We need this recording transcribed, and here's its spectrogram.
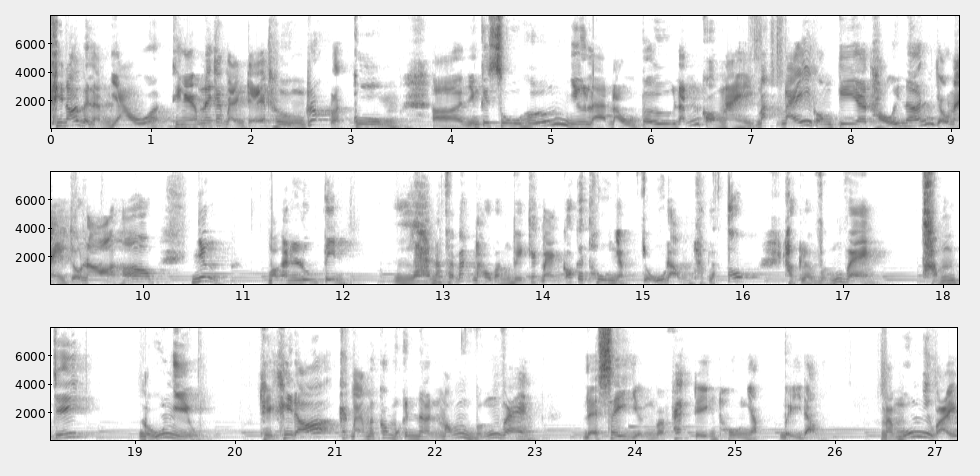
Khi nói về làm giàu á, thì ngày hôm nay các bạn trẻ thường rất là cuồng à, những cái xu hướng như là đầu tư đánh con này bắt đáy con kia thổi nến chỗ này chỗ nọ hả không? Nhưng bọn anh luôn tin là nó phải bắt đầu bằng việc các bạn có cái thu nhập chủ động thật là tốt, thật là vững vàng, thậm chí đủ nhiều. Thì khi đó các bạn mới có một cái nền móng vững vàng để xây dựng và phát triển thu nhập bị động. Mà muốn như vậy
